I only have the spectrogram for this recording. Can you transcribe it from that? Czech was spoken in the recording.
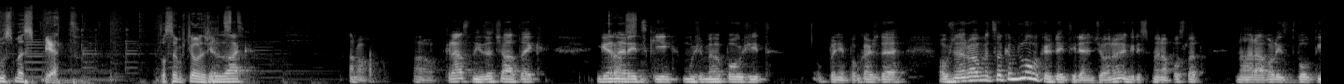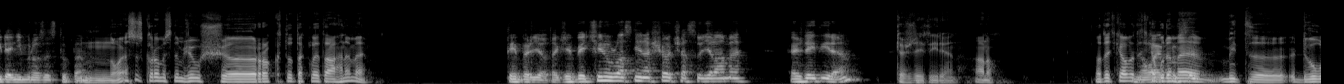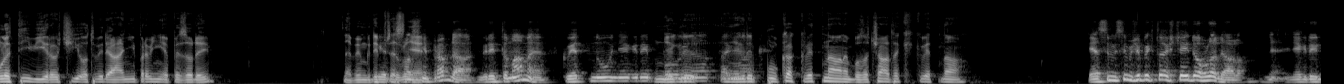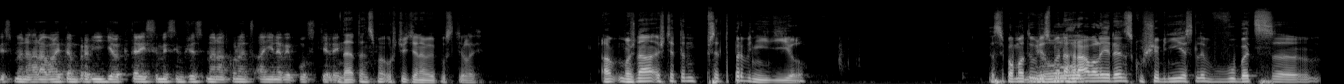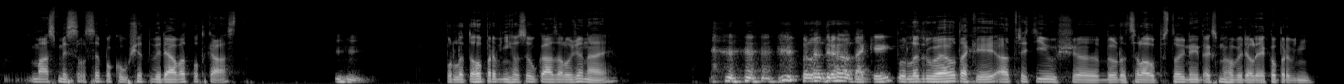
týdnu jsme zpět. To jsem chtěl říct. Tak. Ano, ano. Krásný začátek, genericky, Krásný. můžeme ho použít úplně po každé. A už nahráváme celkem dlouho každý týden, že ano? Když jsme naposled nahrávali s dvoutýdenním rozestupem. No, já si skoro myslím, že už eh, rok to takhle táhneme. Ty brďo, takže většinu vlastně našeho času děláme každý týden? Každý týden, ano. No teďka, teďka no, budeme se... mít eh, dvouletý výročí od vydání první epizody. Nevím, kdy je přesně. Je to vlastně pravda. Kdy to máme? V květnu, někdy polovina, někdy, tak někdy půlka května nebo začátek května. Já si myslím, že bych to ještě i dohledal. Někdy, když jsme nahrávali ten první díl, který si myslím, že jsme nakonec ani nevypustili. Ne, ten jsme určitě nevypustili. A možná ještě ten předprvní díl. Já si pamatuju, no. že jsme no. nahrávali jeden zkušební, jestli vůbec uh, má smysl se pokoušet vydávat podcast. Mm-hmm. Podle toho prvního se ukázalo, že ne. Podle druhého taky. Podle druhého taky a třetí už uh, byl docela obstojný, tak jsme ho vydali jako první.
